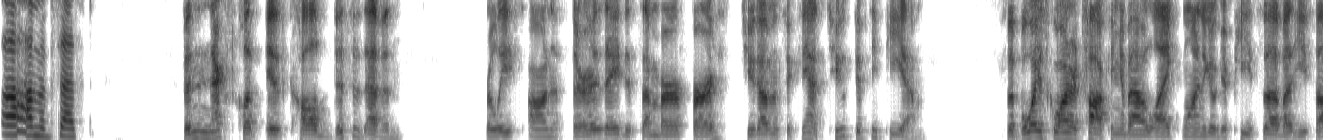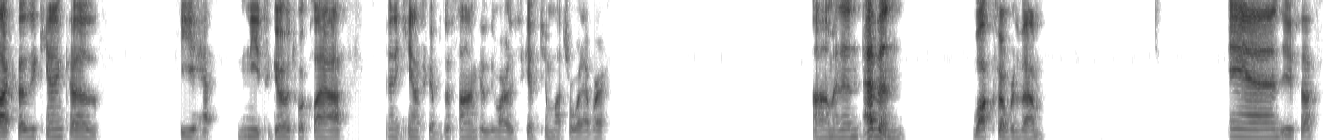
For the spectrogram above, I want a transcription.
Oh, I'm obsessed. Then the next clip is called This is Evan, released on Thursday, December 1st, 2016 at 2:50 p.m. So the boy squad are talking about like wanting to go get pizza, but Isak says he can't because he ha- needs to go to a class and he can't skip it this time because he's already skipped too much or whatever. Um, and then Even walks over to them, and Isak's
